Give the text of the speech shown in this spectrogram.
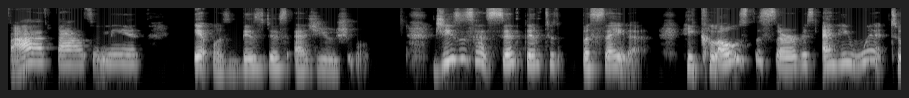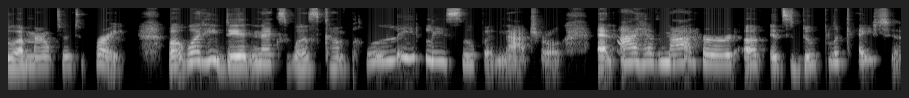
5,000 men, it was business as usual. Jesus had sent them to Bethsaida. He closed the service and he went to a mountain to pray. But what he did next was completely supernatural, and I have not heard of its duplication.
